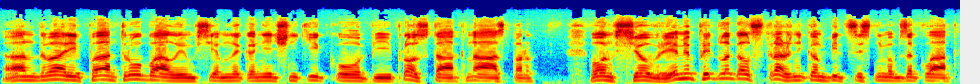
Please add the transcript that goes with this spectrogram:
Андвари поотрубал им всем наконечники копий, просто так, наспор. Он все время предлагал стражникам биться с ним об заклад.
